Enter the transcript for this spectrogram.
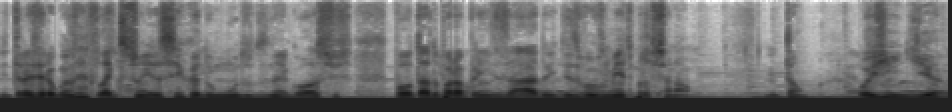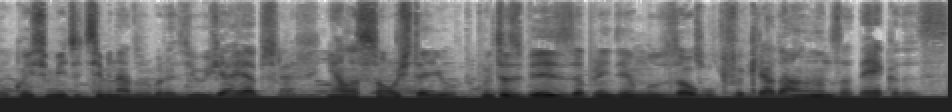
de trazer algumas reflexões acerca do mundo dos negócios voltado para o aprendizado e desenvolvimento profissional. Então, Hoje em dia, o conhecimento disseminado no Brasil já é absoluto em relação ao exterior. Muitas vezes aprendemos algo que foi criado há anos, há décadas,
